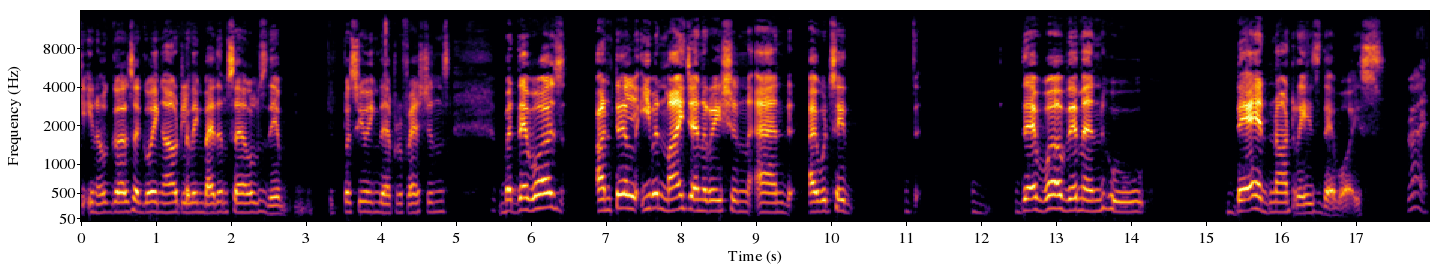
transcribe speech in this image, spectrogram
You know girls are going out living by themselves they're pursuing their professions. But there was until even my generation and i would say th- there were women who dared not raise their voice. Right.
